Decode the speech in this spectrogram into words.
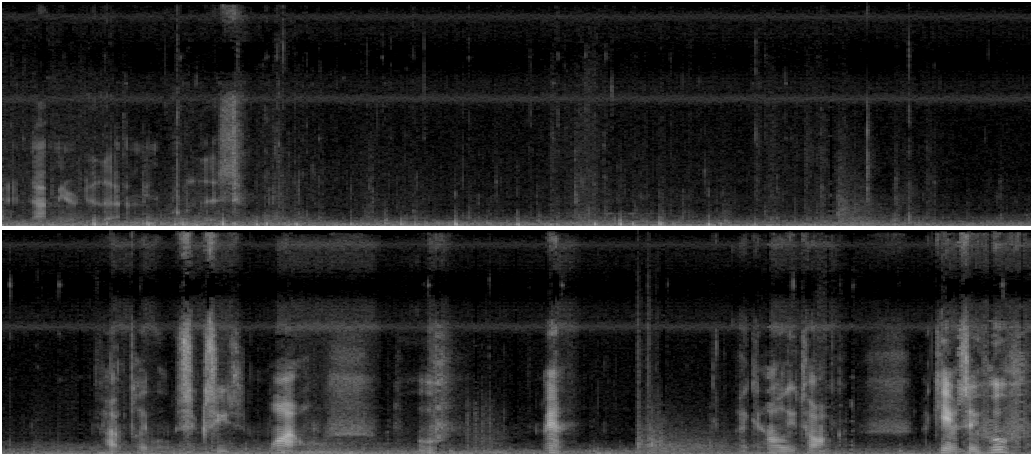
did not mean to do that, I mean to do this. I a while. Oof. Man. I can hardly talk. I can't even say woof.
